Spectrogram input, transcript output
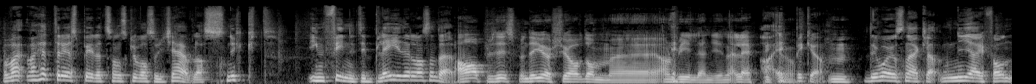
Och vad, vad hette det spelet som skulle vara så jävla snyggt? Infinity Blade eller något sånt där? Ja, precis. Men det görs ju av de eh, Unreal Engine, eller Epic. Ja. Epic ja. Mm. Det var ju en sån här ny iPhone,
